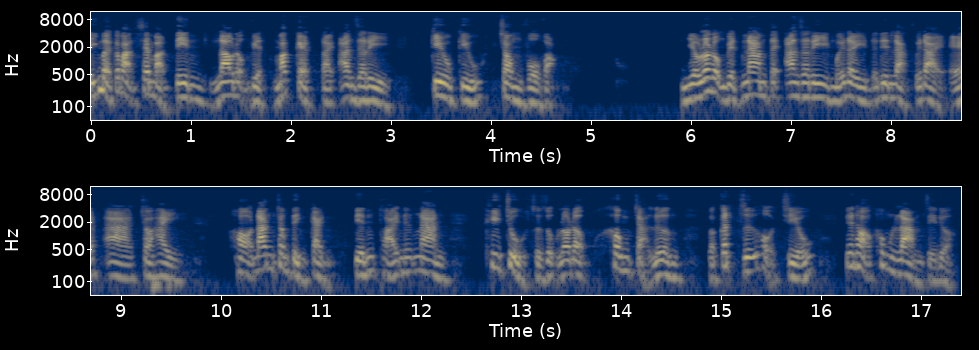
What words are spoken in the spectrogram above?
Kính mời các bạn xem bản tin Lao động Việt mắc kẹt tại Algeria, kêu cứu trong vô vọng. Nhiều lao động Việt Nam tại Algeria mới đây đã liên lạc với đài FA cho hay họ đang trong tình cảnh tiến thoái nước nan khi chủ sử dụng lao động không trả lương và cất giữ hộ chiếu nên họ không làm gì được.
